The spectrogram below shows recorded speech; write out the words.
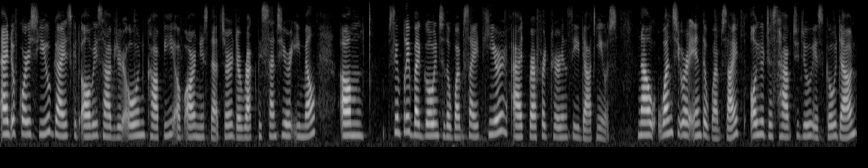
And of course, you guys could always have your own copy of our newsletter directly sent to your email. Um, simply by going to the website here at preferredcurrency.news. Now, once you are in the website, all you just have to do is go down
